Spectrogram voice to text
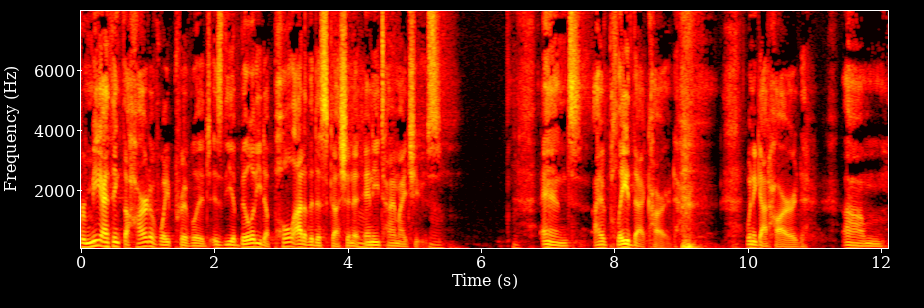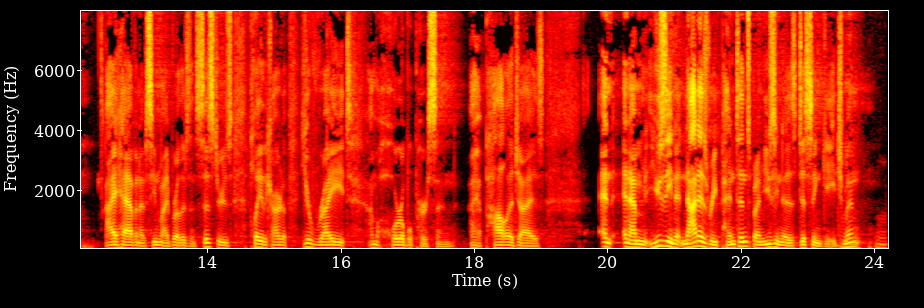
for me, I think the heart of white privilege is the ability to pull out of the discussion at mm. any time I choose. Mm. And I have played that card when it got hard. Um, I have, and I've seen my brothers and sisters play the card of, you're right, I'm a horrible person. I apologize. And, and I'm using it not as repentance, but I'm using it as disengagement. Mm-hmm.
